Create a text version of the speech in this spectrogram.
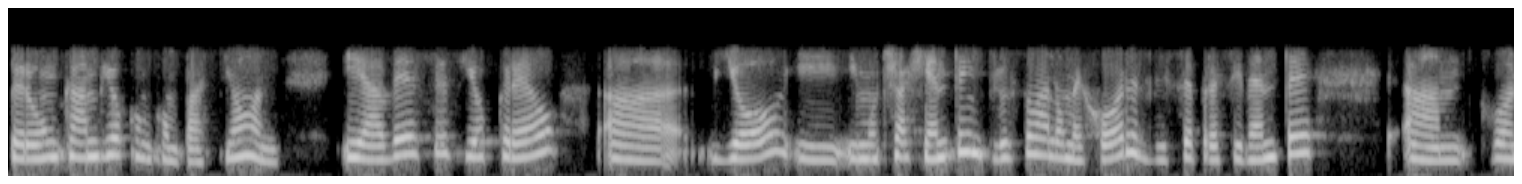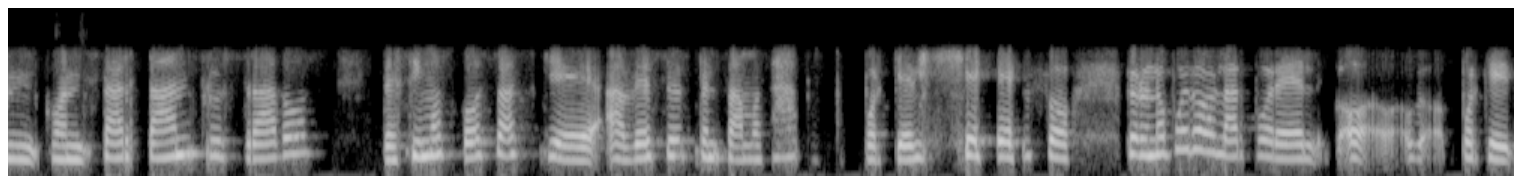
pero un cambio con compasión. Y a veces yo creo uh, yo y, mucha gente, incluso a lo mejor el vicepresidente, con, con estar tan frustrados, decimos cosas que a veces pensamos, ah, pues, ¿por qué dije eso? Pero no puedo hablar por él porque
